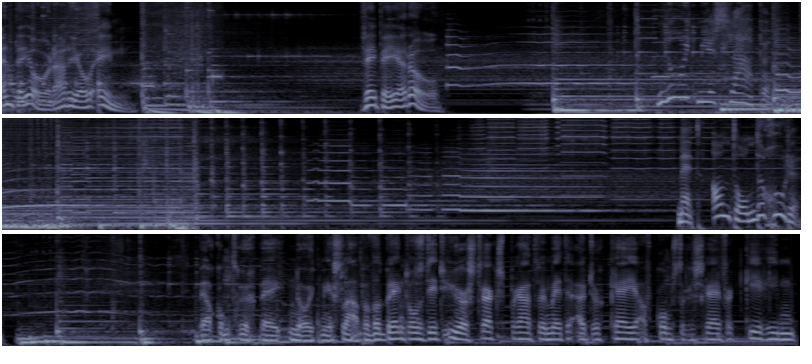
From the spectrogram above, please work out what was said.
NPO Radio 1. VPRO. Nooit meer slapen. Met Anton de Goede. Welkom terug bij Nooit meer slapen. Wat brengt ons dit uur? Straks praten we met de uit Turkije afkomstige schrijver Kerim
